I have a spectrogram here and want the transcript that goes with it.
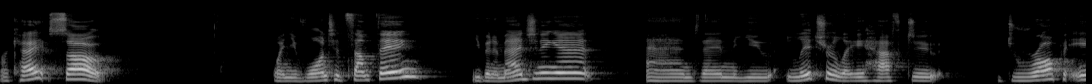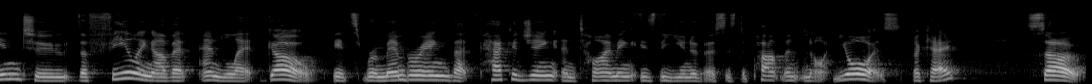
Okay, so when you've wanted something, you've been imagining it, and then you literally have to drop into the feeling of it and let go. It's remembering that packaging and timing is the universe's department, not yours. Okay? So,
